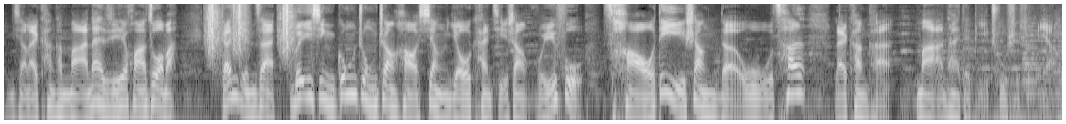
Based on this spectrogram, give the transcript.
你想来看看马奈的这些画作吗？赶紧在微信公众账号“向游看齐”上回复“草地上的午餐”，来看看马奈的笔触是什么样的。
